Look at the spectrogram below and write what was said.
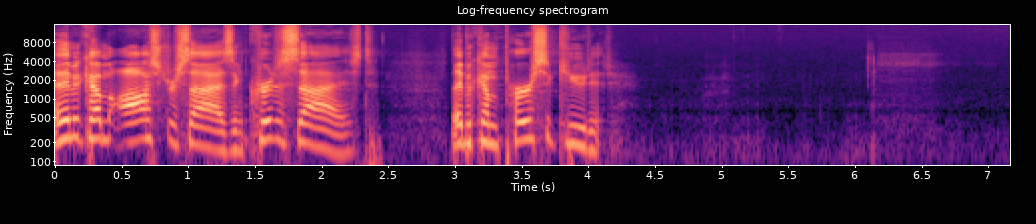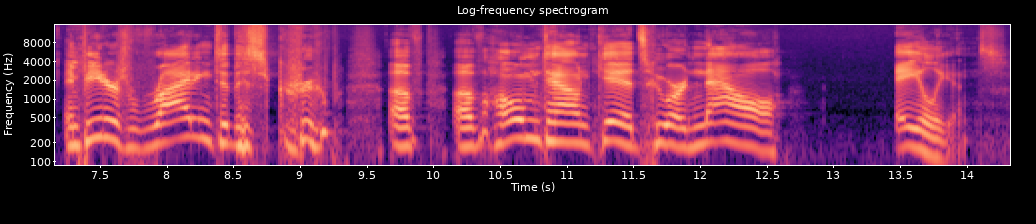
And they become ostracized and criticized. They become persecuted. And Peter's writing to this group of, of hometown kids who are now aliens.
